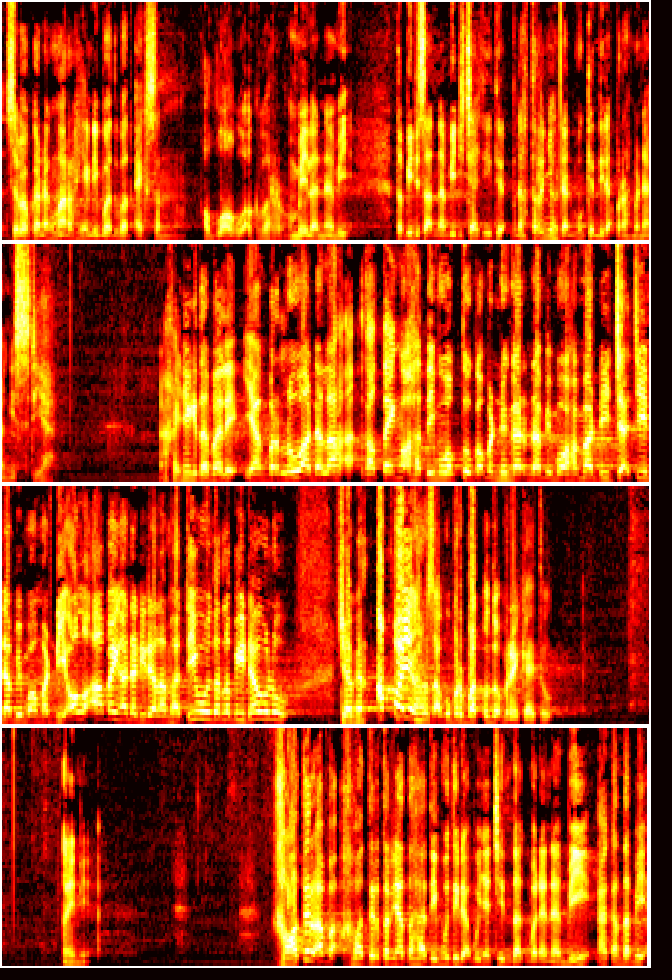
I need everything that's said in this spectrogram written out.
Sebab kadang marah yang dibuat-buat action. Allahu Akbar, membela Nabi. Tapi di saat Nabi dicaci tidak pernah ternyuh dan mungkin tidak pernah menangis dia. Akhirnya kita balik. Yang perlu adalah kau tengok hatimu waktu kau mendengar Nabi Muhammad dicaci, Nabi Muhammad diolok apa yang ada di dalam hatimu terlebih dahulu. Jangan apa yang harus aku berbuat untuk mereka itu. Nah ini Khawatir apa? Khawatir ternyata hatimu tidak punya cinta kepada Nabi, akan tapi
